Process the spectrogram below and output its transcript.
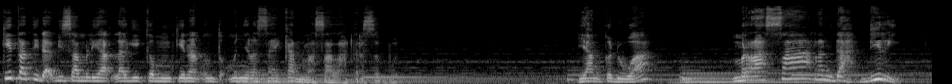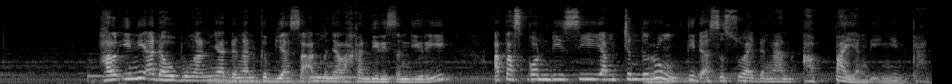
kita tidak bisa melihat lagi kemungkinan untuk menyelesaikan masalah tersebut. Yang kedua, merasa rendah diri. Hal ini ada hubungannya dengan kebiasaan menyalahkan diri sendiri atas kondisi yang cenderung tidak sesuai dengan apa yang diinginkan.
